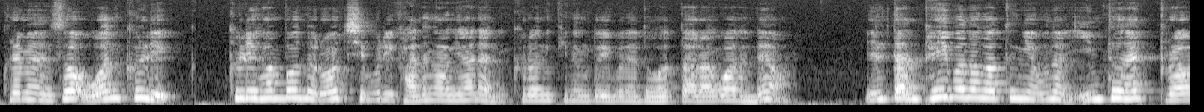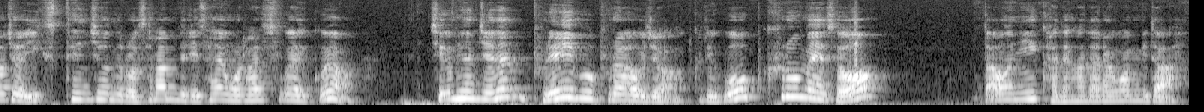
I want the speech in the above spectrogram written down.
그러면서 원 클릭, 클릭 한 번으로 지불이 가능하게 하는 그런 기능도 이번에 넣었다라고 하는데요. 일단 페이버너 같은 경우는 인터넷 브라우저 익스텐션으로 사람들이 사용을 할 수가 있고요. 지금 현재는 브레이브 브라우저 그리고 크롬에서 다운이 가능하다라고 합니다.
